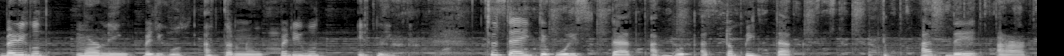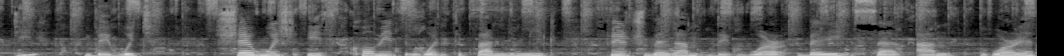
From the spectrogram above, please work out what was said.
Very good morning, very good afternoon, very good evening. Today we start about a topic that as the RT the which she wish is COVID when the pandemic first began they were very sad and worried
